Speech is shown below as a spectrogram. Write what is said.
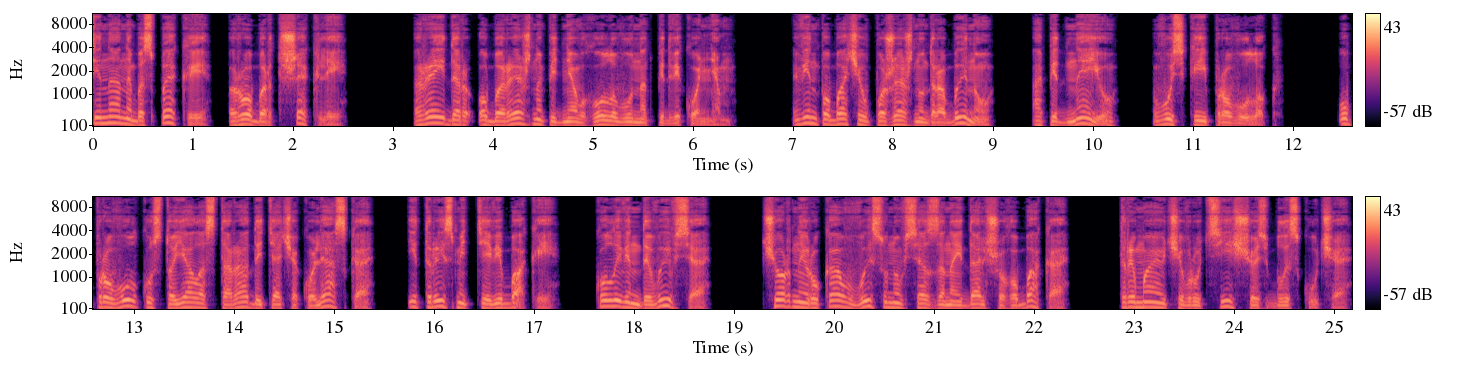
Ціна небезпеки Роберт Шеклі. Рейдер обережно підняв голову над підвіконням. Він побачив пожежну драбину, а під нею вузький провулок. У провулку стояла стара дитяча коляска і три сміттєві баки. Коли він дивився, чорний рукав висунувся з за найдальшого бака, тримаючи в руці щось блискуче.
